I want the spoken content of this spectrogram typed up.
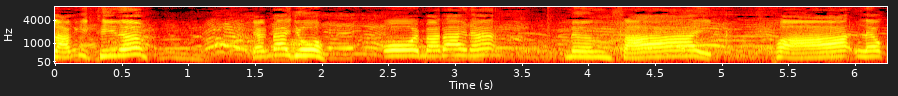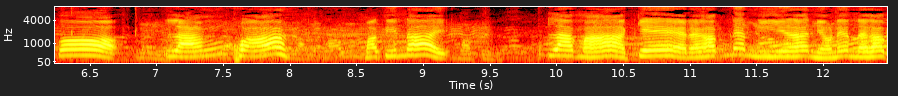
หลังอีกทีนึงยังได้อยู่ โอ้ยมาได้นะหนึ่งซ้าย ขวาแล้วก็หลังขวา มาตินได้ ลากมาแก้นะครับแน่นมีนะเหนียวแน่นนะครับ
